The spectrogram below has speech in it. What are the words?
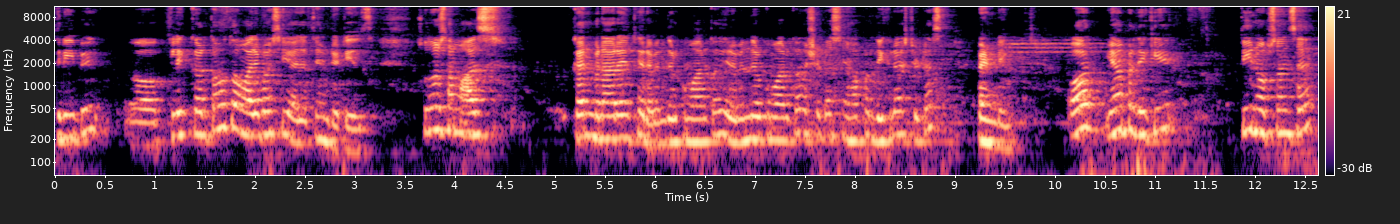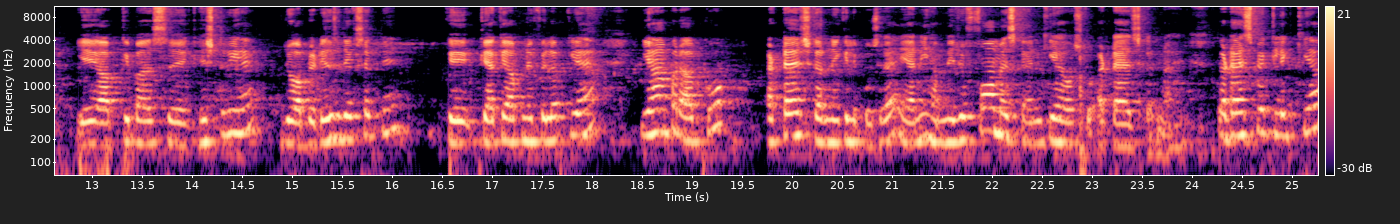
थ्री पे क्लिक करता हूँ तो हमारे पास ये आ जाते हैं डिटेल्स सो दोस्त, हम आज कैन बना रहे थे रविंद्र कुमार का। ये रविंद्र कुमार का स्टेटस यहाँ पर दिख रहा है स्टेटस पेंडिंग और यहाँ पर देखिए, तीन ऑप्शंस है। ये आपके पास एक हिस्ट्री है, जो आप डिटेल्स देख सकते हैं कि क्या क्या आपने फिलअप किया है। यहाँ पर आपको अटैच करने के लिए पूछ रहा है, यानी हमने जो फॉर्म स्कैन किया है उसको अटैच करना है। तो अटैच पे क्लिक किया।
